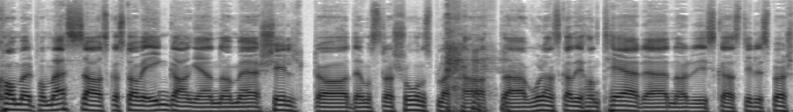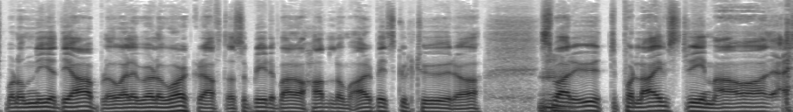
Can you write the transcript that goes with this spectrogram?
kommer på messa og skal stå ved inngangen og med skilt og demonstrasjonsplakater hvordan skal de håndtere når de skal stille spørsmål om nye Diablo eller World of Warcraft, og så blir det bare å handle om arbeidskultur og svare mm. ut på livestreamer, og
